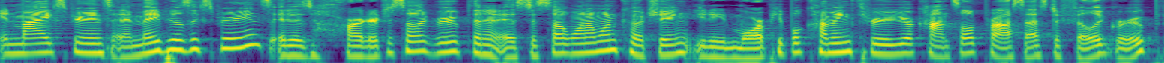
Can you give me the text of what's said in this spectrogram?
in my experience and in many people's experience, it is harder to sell a group than it is to sell one-on-one coaching. You need more people coming through your consult process to fill a group.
